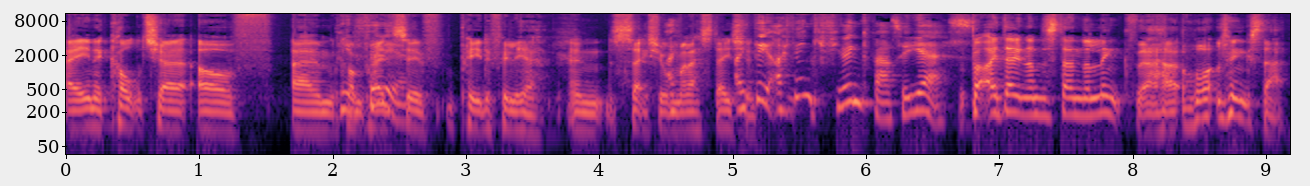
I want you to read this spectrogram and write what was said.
uh, in a culture of um, Paedophilia. comprehensive paedophilia and sexual molestation. I think. I think if you think about it, yes. But I don't understand the link there. What links that?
